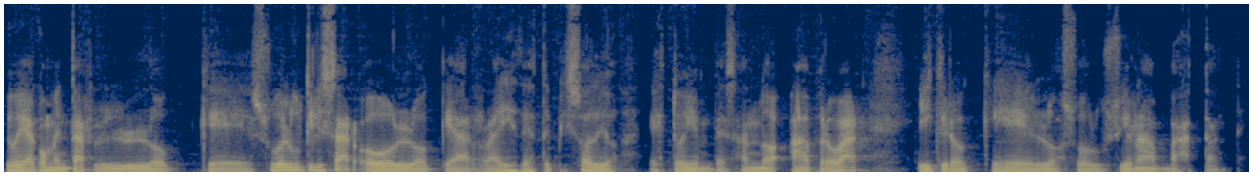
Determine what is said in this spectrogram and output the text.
Yo voy a comentar lo que suelo utilizar o lo que a raíz de este episodio estoy empezando a probar y creo que lo soluciona bastante.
